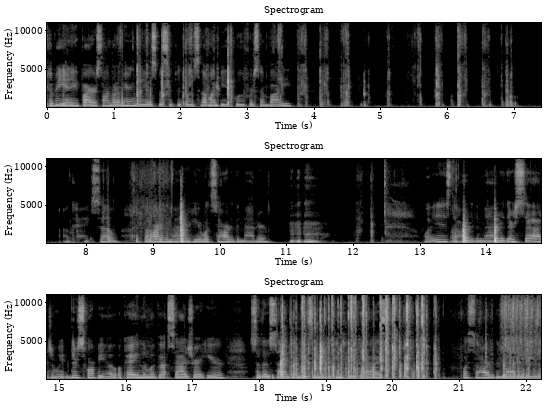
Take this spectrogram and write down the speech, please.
could be any fire sign, but I'm hearing Leo specifically, so that might be a clue for somebody. Okay, so the heart of the matter here. What's the heart of the matter? what is the heart of the matter? There's Sag and we, there's Scorpio, okay? And then we've got Sag right here. So those signs might be significant to you guys. What's the heart of the matter here?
